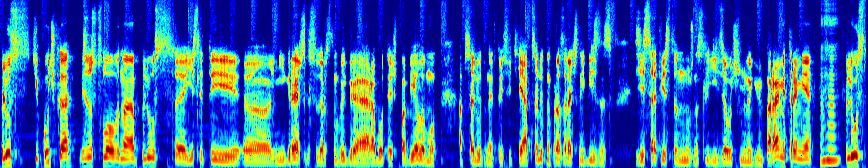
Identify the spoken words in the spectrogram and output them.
Плюс текучка, безусловно, безусловно. Плюс, э, если ты э, не играешь с государством в игры, а работаешь по-белому, абсолютно, то есть у тебя абсолютно прозрачный бизнес, здесь, соответственно, нужно следить за очень многими параметрами. Угу. Плюс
